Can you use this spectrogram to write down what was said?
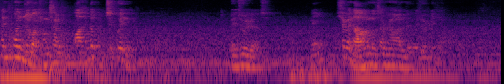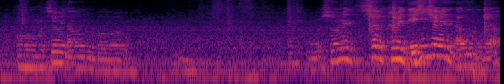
핸드폰 줘봐 경찰 아 핸드폰 찍고 있네 왜 졸려지 네. 시험에 나오는 거 설명하는데 왜 졸리냐 어 시험에 나오는 거. 음. 어, 시험엔 시험 그러면 내신 시험에는 나오는 건가요?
